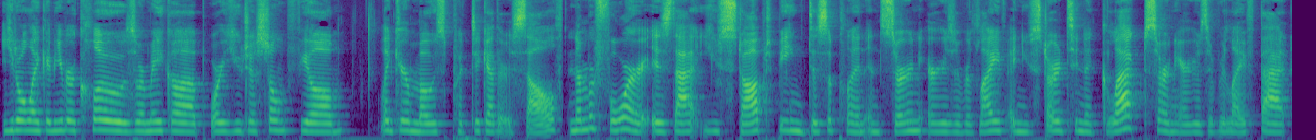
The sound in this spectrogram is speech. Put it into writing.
you don't like any of your clothes or makeup, or you just don't feel like your most put together self. Number four is that you stopped being disciplined in certain areas of your life and you started to neglect certain areas of your life that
